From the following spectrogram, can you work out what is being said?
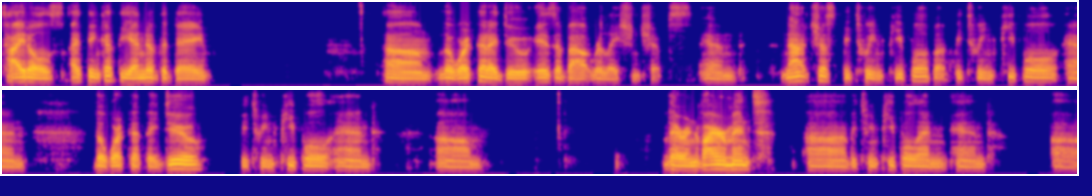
titles, I think at the end of the day, um, the work that I do is about relationships and not just between people, but between people and the work that they do, between people and um, their environment, uh, between people and, and uh,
